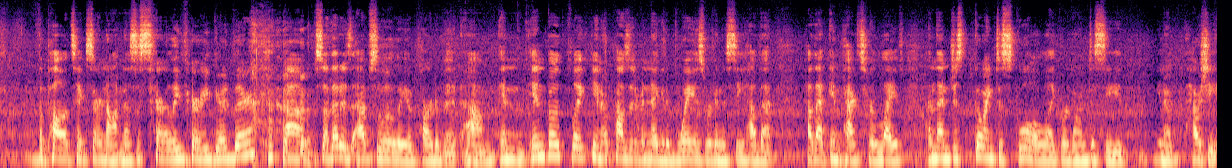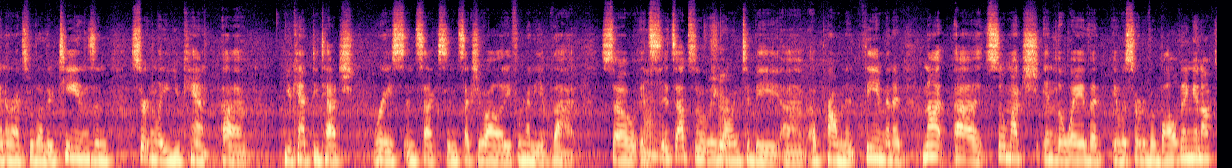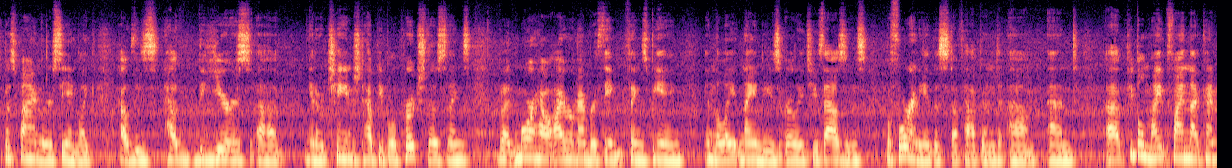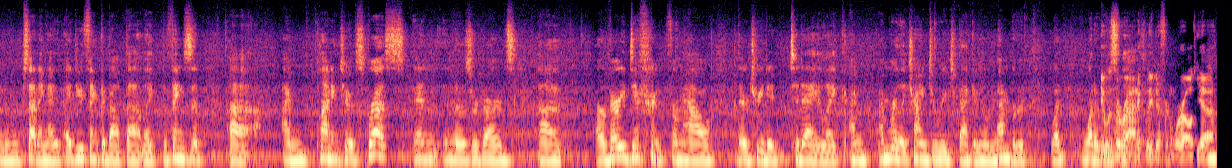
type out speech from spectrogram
the politics are not necessarily very good there. Um, so that is absolutely a part of it. Um, in in both like you know positive and negative ways, we're going to see how that how that impacts her life, and then just going to school, like we're going to see you know how she interacts with other teens, and certainly you can't uh, you can't detach race and sex and sexuality from any of that. So it's it's absolutely Sure. going to be uh, a prominent theme in it. Not uh, so much in the way that it was sort of evolving in Octopus Pie, we were seeing like how these how the years uh, you know changed how people approach those things, but more how I remember th- things being in the late '90s, early 2000s, before any of this stuff happened, um, and. Uh, people might find that kind of upsetting. I, I do think about that, like the things that uh, I'm planning to express in, in those regards uh, are very different from how they're treated today. Like I'm I'm really trying to reach back and remember what what it, it was a like. radically different world yeah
